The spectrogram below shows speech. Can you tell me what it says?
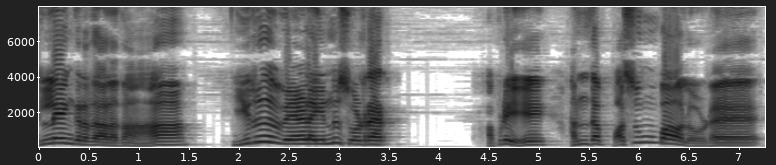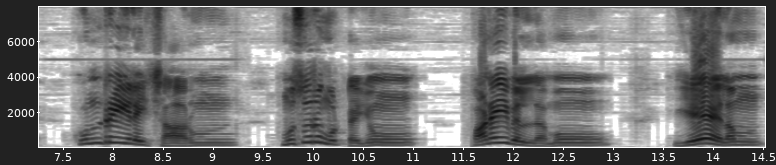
இல்லைங்கிறதால தான் இரு வேளைன்னு சொல்றார். அப்படி அந்த பசும்பாலோட குன்றியிலை சாரும் முசுறு முட்டையும் பனை வெல்லமும் ஏலம்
